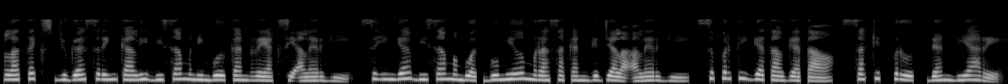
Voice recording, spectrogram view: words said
Lateks juga sering kali bisa menimbulkan reaksi alergi, sehingga bisa membuat bumil merasakan gejala alergi, seperti gatal-gatal, sakit perut, dan diare.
